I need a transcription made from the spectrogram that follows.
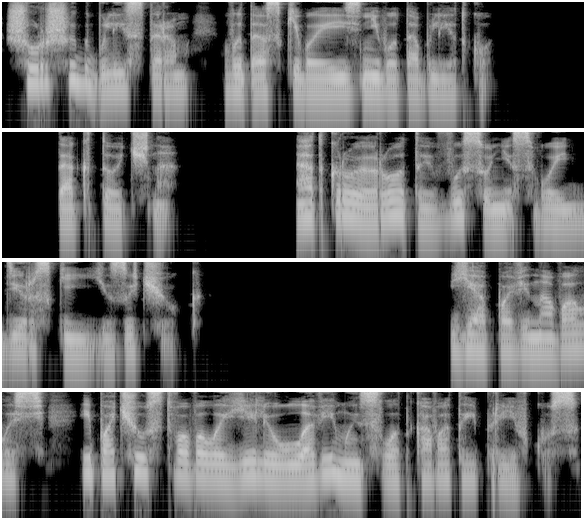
шуршит блистером, вытаскивая из него таблетку. «Так точно. Открой рот и высуни свой дерзкий язычок». Я повиновалась и почувствовала еле уловимый сладковатый привкус.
